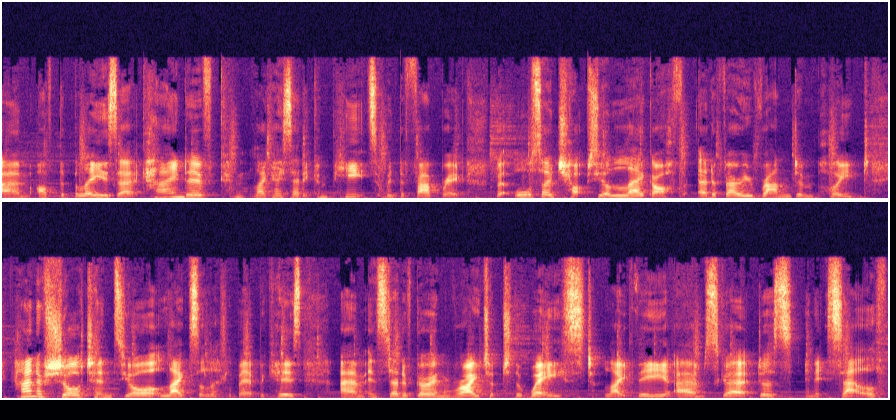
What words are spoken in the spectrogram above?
um, of the blazer kind of, like I said, it competes with the fabric, but also chops your leg off at a very random point. Kind of shortens your legs a little bit because um, instead of going right up to the waist, like the um, skirt does in itself,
